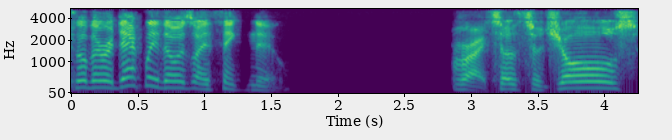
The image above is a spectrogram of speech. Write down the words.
So there were definitely those I think knew. Right. So so Joel's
